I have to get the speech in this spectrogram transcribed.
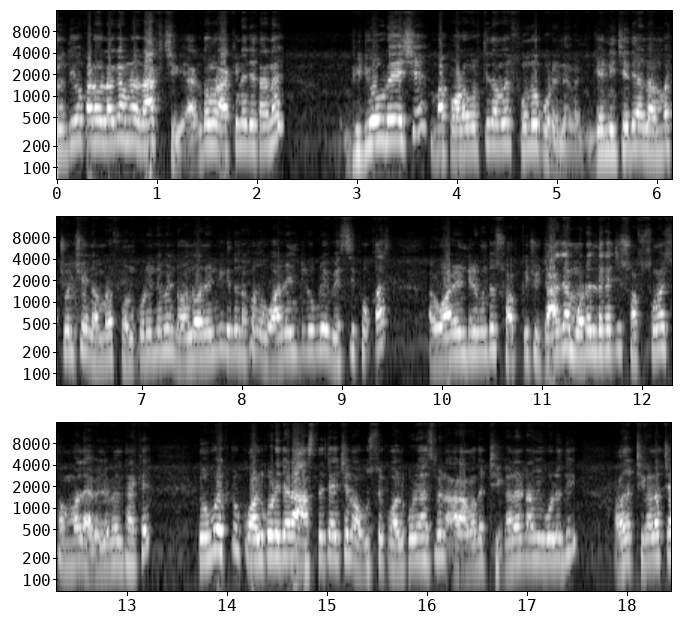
যদিও কারও লাগে, আমরা রাখছি। একদম রাখি না যে তা নয়। ভিডিও রয়েছে বা পরবর্তীতে আমাদের ফোনও করে নেবেন। যে নিচে দেওয়া নাম্বার চলছে ওই নাম্বারে ফোন করে নেবেন। নন ওয়ারেন্টি কিন্তু এখন ওয়ারেন্টির উপরে বেশি ফোকাস আর ওয়ারেন্টির মধ্যে সব কিছু যা যা মডেল দেখাচ্ছি সবসময় সব মাল অ্যাভেলেবেল থাকে। তবুও একটু কল করে যারা আসতে চাইছেন, অবশ্যই কল করে আসবেন। আর আমাদের ঠিকানাটা আমি বলে দিই। আমাদের ঠিকানা হচ্ছে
